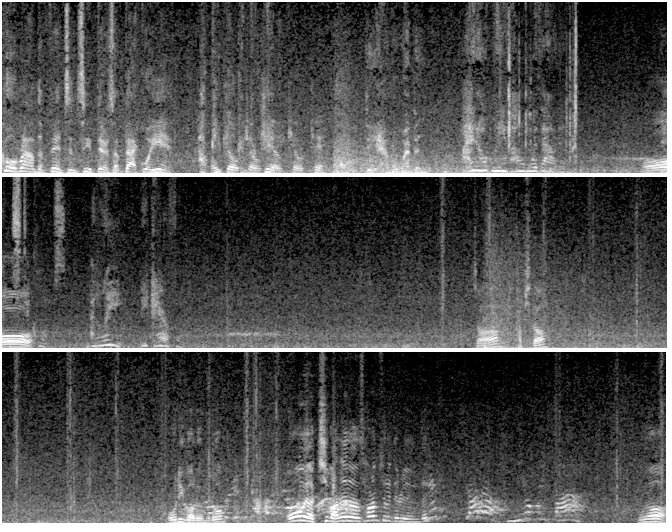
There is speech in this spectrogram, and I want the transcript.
Go around the fence and see if there's a back way in. I'll keep 오케이 looking 오케이 for 오케이 Kenny. 오케이 오케이 Do you have a weapon? I don't leave home without it. And 오 stick close. And Lee, be careful. 자, 갑시다. 오리 걸음으로. 오, 야, 집 안에서 사람 소리 들리는데? 뭐야?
